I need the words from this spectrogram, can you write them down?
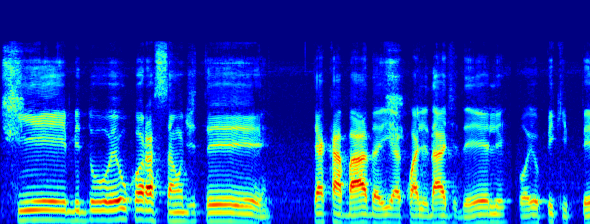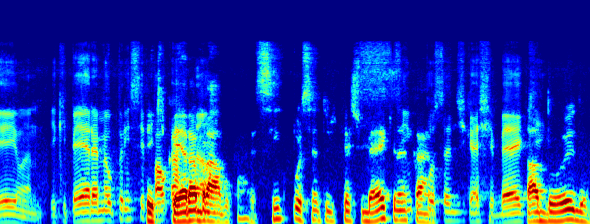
que me doeu o coração de ter ter acabado aí a qualidade dele. Foi o PicPay, mano. PicPay era meu principal PicPay cartão. era brabo, cara. 5% de cashback, 5 né, cara? 5% de cashback. Tá doido.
